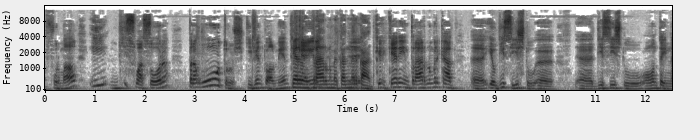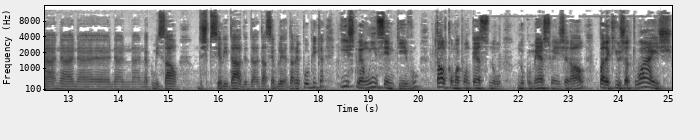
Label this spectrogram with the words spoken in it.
formal e dissuasora para outros que eventualmente querem entrar no mercado. mercado. Que, querem entrar no mercado. eu disse isto Uh, disse isto ontem na, na, na, na, Comissão de Especialidade da, da, Assembleia da República. Isto é um incentivo, tal como acontece no, no comércio em geral, para que os atuais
